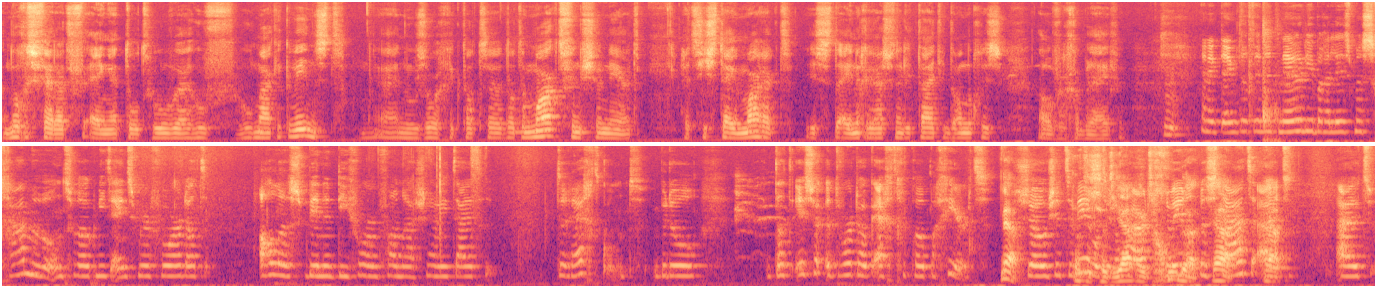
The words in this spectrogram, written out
nog eens verder te verengen tot hoe, hoe, hoe maak ik winst en hoe zorg ik dat, dat de markt functioneert. Het systeem markt is de enige rationaliteit die dan nog is overgebleven. En ik denk dat in het neoliberalisme schamen we ons er ook niet eens meer voor dat alles binnen die vorm van rationaliteit terechtkomt. Ik bedoel, dat is er, het wordt ook echt gepropageerd. Ja, Zo zit de wereld het, in ja, elkaar. het de wereld bestaat ja, uit, uit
